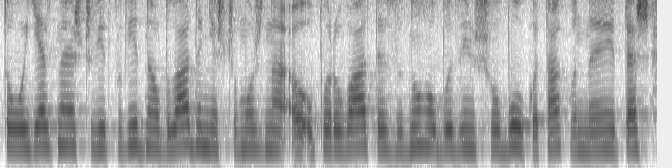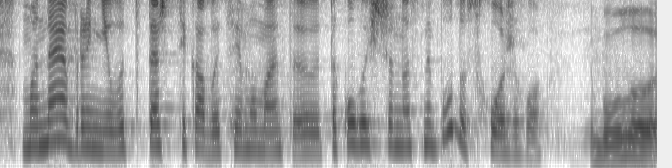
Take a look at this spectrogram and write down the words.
то я знаю, що відповідне обладнання, що можна е, оперувати з одного або з іншого боку. Так вони теж маневрені. От теж цікавий цей момент. Е, Такого ще в нас не було схожого. Не було,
